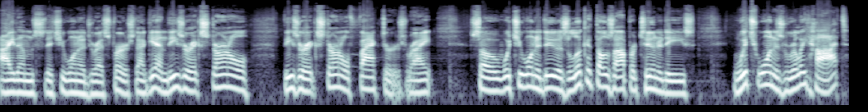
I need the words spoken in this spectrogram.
items that you want to address first. Now, again, these are external these are external factors, right? So what you want to do is look at those opportunities, which one is really hot,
